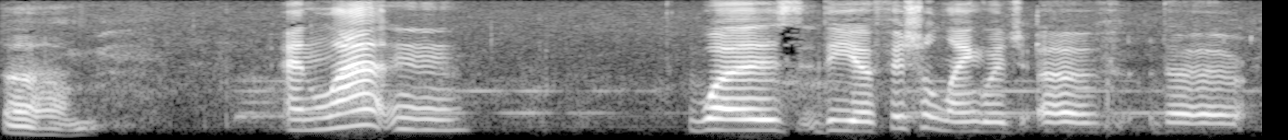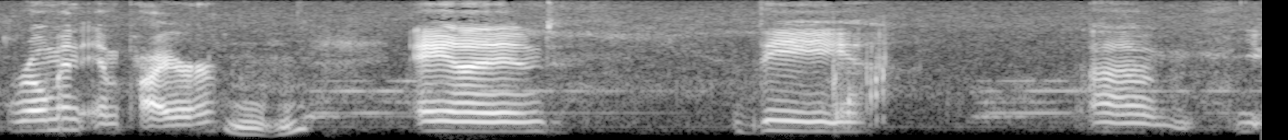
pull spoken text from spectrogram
um, And Latin was the official language of the Roman Empire, mhm. and the um, you,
